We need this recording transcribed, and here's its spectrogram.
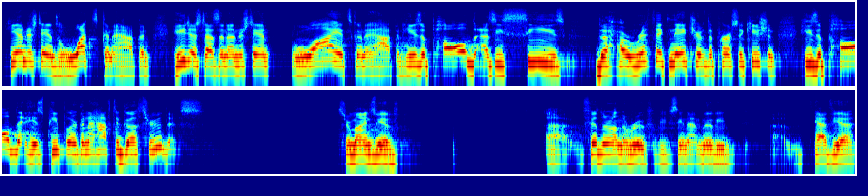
He understands what's going to happen. He just doesn't understand why it's going to happen. He's appalled as he sees the horrific nature of the persecution. He's appalled that his people are going to have to go through this. This reminds me of uh, Fiddler on the Roof, if you've seen that movie, uh, Tevye,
